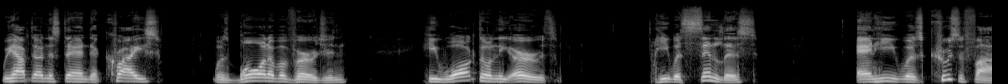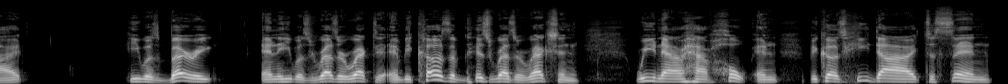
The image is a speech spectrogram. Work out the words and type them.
we have to understand that Christ was born of a virgin, he walked on the earth, he was sinless, and he was crucified, he was buried, and he was resurrected. And because of his resurrection, we now have hope. And because he died to sin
